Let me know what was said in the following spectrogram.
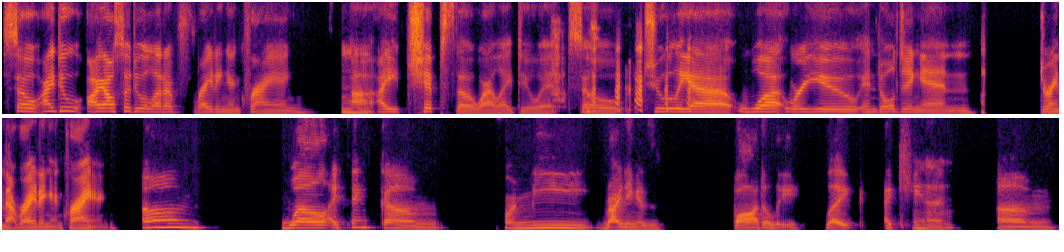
So I do. I also do a lot of writing and crying. Mhm. Uh, I eat chips though while I do it. So Julia, what were you indulging in during that writing and crying? Um, well, I think um, for me, writing is bodily. Like I can't. Um,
